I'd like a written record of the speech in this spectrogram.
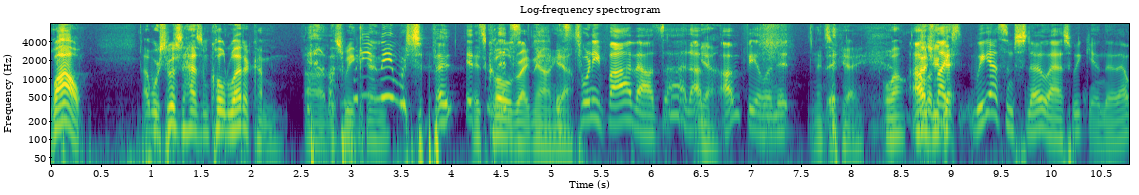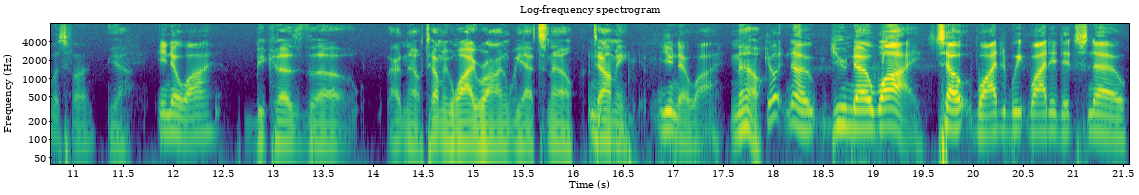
wow. Uh, We're supposed to have some cold weather coming uh, this what do you weekend. mean we're supposed? It's cold right now, yeah. it's 25 outside. I'm, Yeah. I'm feeling it. It's okay. Well, I would like. We got some snow last weekend though. That was fun. Yeah. You know why? Because the I know. Tell me why, Ron. We had snow. Tell me. You know why. No. Go, no, you know why. So why did we? Why did it snow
